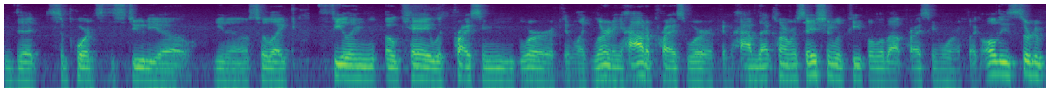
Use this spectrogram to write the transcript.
that supports the studio you know? So like feeling okay with pricing work and like learning how to price work and have that conversation with people about pricing work. Like all these sort of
